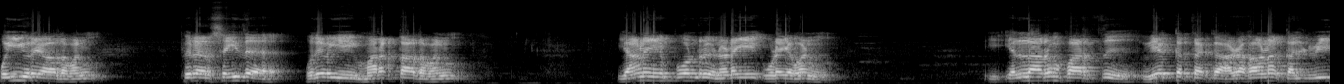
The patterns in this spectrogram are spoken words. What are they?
பொய்யுரையாதவன் பிறர் செய்த உதவியை மறக்காதவன் யானையைப் போன்று நடையை உடையவன். எல்லாரும் பார்த்து வியக்கத்தக்க அழகான கல்வி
